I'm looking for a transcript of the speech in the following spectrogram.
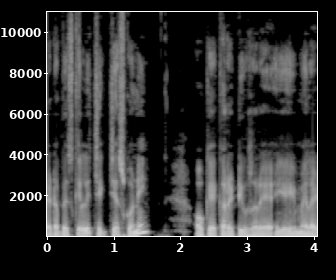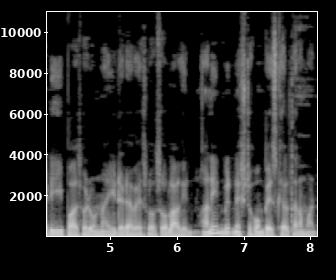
డేటాబేస్కి వెళ్ళి చెక్ చేసుకొని ఓకే కరెక్ట్ యూజరే ఈ ఈమెయిల్ ఐడి ఈ పాస్వర్డ్ ఉన్నాయి ఈ డేటాబేస్లో సో లాగిన్ అని మీరు నెక్స్ట్ హోమ్ పేజ్కి వెళ్తారనమాట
